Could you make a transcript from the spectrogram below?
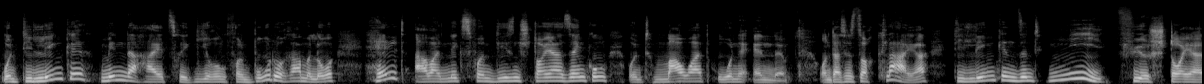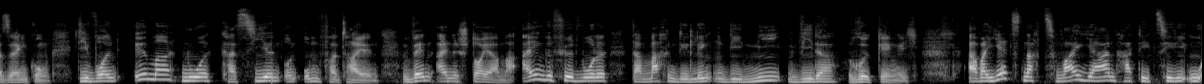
Und die linke Minderheitsregierung von Bodo Ramelow hält aber nichts von diesen Steuersenkungen und mauert ohne Ende. Und das ist doch klar, ja? Die Linken sind nie für Steuersenkung. Die wollen immer nur kassieren und umverteilen. Wenn eine Steuer mal eingeführt wurde, dann machen die Linken die nie wieder rückgängig. Aber jetzt, nach zwei Jahren, hat die CDU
